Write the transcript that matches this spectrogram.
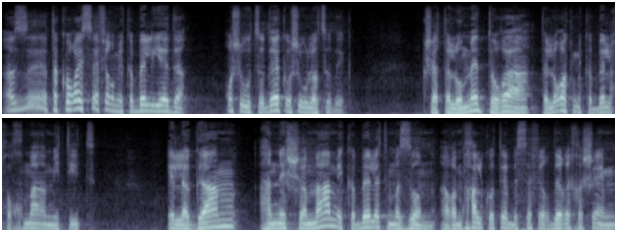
אז אה, אתה קורא ספר, מקבל ידע, או שהוא צודק או שהוא לא צודק. כשאתה לומד תורה, אתה לא רק מקבל חוכמה אמיתית, אלא גם הנשמה מקבלת מזון. הרמח"ל כותב בספר דרך השם,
